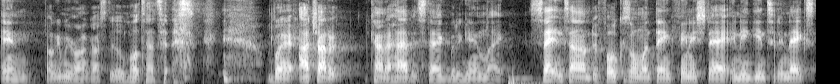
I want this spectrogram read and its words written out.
and don't get me wrong, I still multitask, but I try to kind of habit stack. But again, like setting time to focus on one thing, finish that, and then get to the next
